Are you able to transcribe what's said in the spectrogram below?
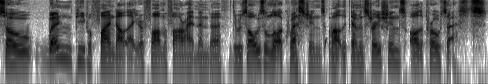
So, when people find out that you're a former far right member, there is always a lot of questions about the demonstrations or the protests.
